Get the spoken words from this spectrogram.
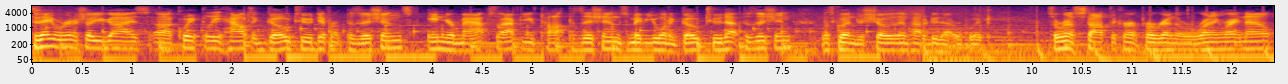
Today we're going to show you guys uh, quickly how to go to different positions in your map. So after you've taught positions, maybe you want to go to that position. Let's go ahead and just show them how to do that real quick. So we're going to stop the current program that we're running right now.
